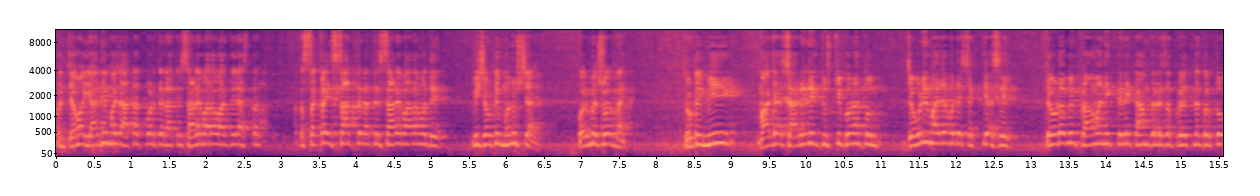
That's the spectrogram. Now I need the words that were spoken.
पण जेव्हा यादी माझ्या हातात पडते रात्री साडेबारा वाजलेले असतात. आता सकाळी सात ते रात्री साडेबारामध्ये मी शेवटी मनुष्य आहे. परमेश्वर नाही. शेवटी मी माझ्या शारीरिक दृष्टिकोनातून जेवढी माझ्यामध्ये शक्ती असेल तेवढं मी प्रामाणिकतेने काम करायचा प्रयत्न करतो.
